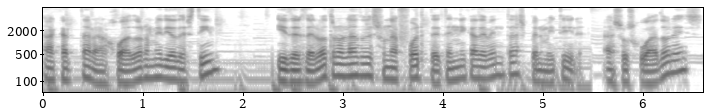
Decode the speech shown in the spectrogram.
a captar al jugador medio de Steam y desde el otro lado es una fuerte técnica de ventas permitir a sus jugadores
